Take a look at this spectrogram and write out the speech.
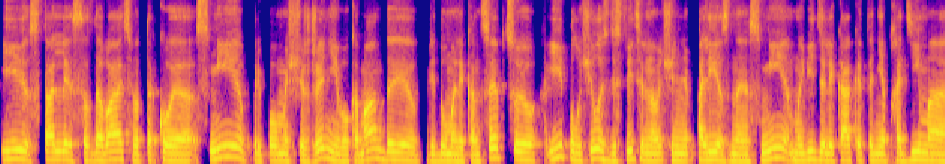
и стали создавать вот такое СМИ при помощи Жени его команды, придумали концепцию, и получилось действительно очень полезное СМИ. Мы видели, как это необходимо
